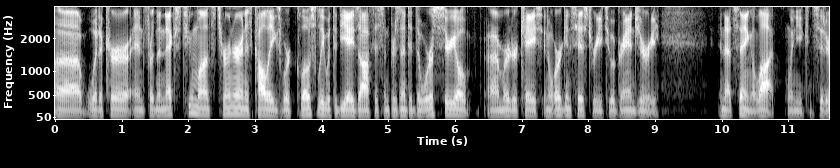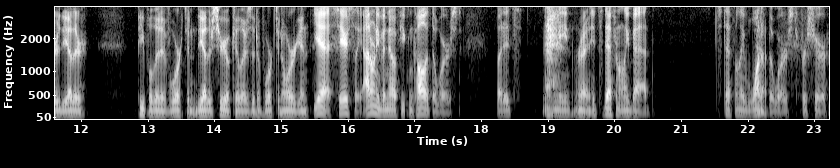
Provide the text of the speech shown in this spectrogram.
uh, would occur, and for the next two months, Turner and his colleagues worked closely with the DA's office and presented the worst serial uh, murder case in Oregon's history to a grand jury. And that's saying a lot when you consider the other people that have worked in the other serial killers that have worked in Oregon. Yeah, seriously. I don't even know if you can call it the worst, but it's, I mean, Right. it's definitely bad. It's definitely one of the worst for sure.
